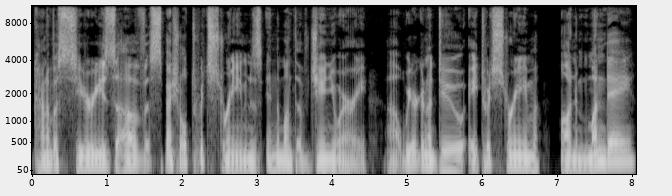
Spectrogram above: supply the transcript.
kind of a series of special Twitch streams in the month of January. Uh, we are going to do a Twitch stream on Monday,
